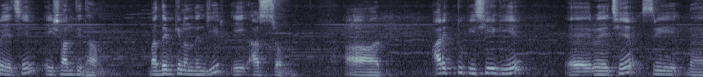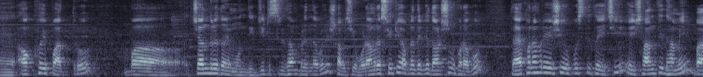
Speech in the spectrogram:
রয়েছে এই শান্তিধাম বা দেবকীনন্দনজির এই আশ্রম। আর আরেকটু পিছিয়ে গিয়ে রয়েছে শ্রী অক্ষয় পাত্র বা চন্দ্রোদয় মন্দির, যেটি শ্রীধাম বৃন্দাবনের সবচেয়ে বড়। আমরা সেটি আপনাদেরকে দর্শন করাবো। তো এখন আমরা এসে উপস্থিত হয়েছি এই শান্তিধামে বা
